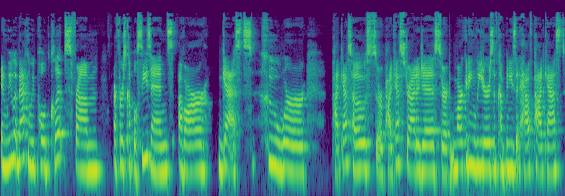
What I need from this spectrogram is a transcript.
And we went back and we pulled clips from our first couple seasons of our guests who were podcast hosts or podcast strategists or marketing leaders of companies that have podcasts.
